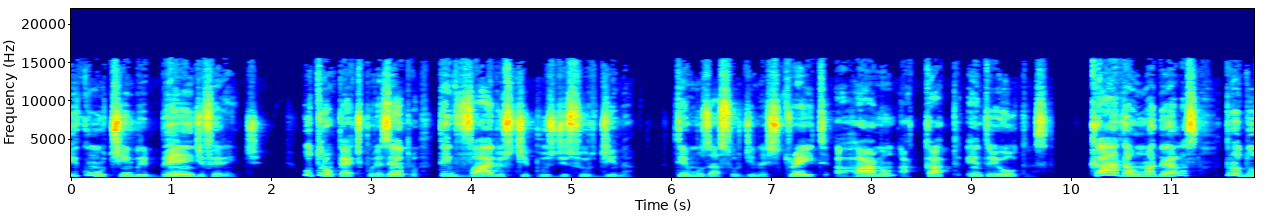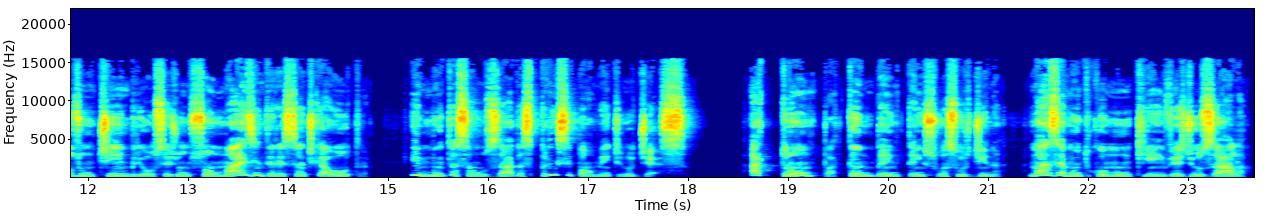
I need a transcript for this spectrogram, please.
e com o timbre bem diferente. O trompete, por exemplo, tem vários tipos de surdina. Temos a surdina straight, a Harmon, a cup, entre outras. Cada uma delas produz um timbre, ou seja, um som mais interessante que a outra, e muitas são usadas principalmente no jazz. A trompa também tem sua surdina, mas é muito comum que, em vez de usá-la,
